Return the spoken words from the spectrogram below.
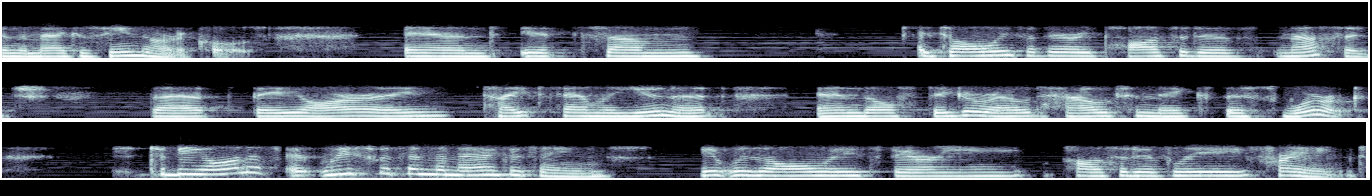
in the magazine articles, and it's um, it's always a very positive message that they are a tight family unit and they'll figure out how to make this work. To be honest, at least within the magazines, it was always very positively framed.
